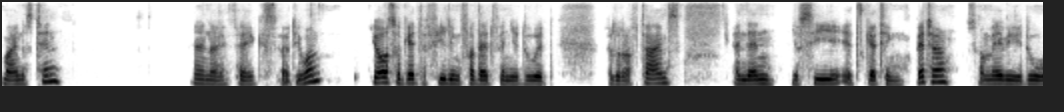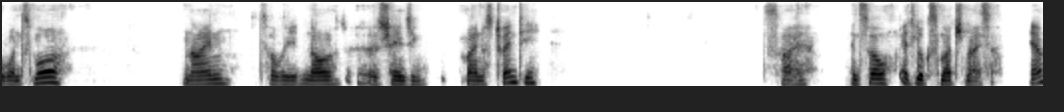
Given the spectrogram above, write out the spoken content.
minus 10, and I take 31. You also get a feeling for that when you do it a lot of times. And then you see it's getting better. So maybe you do once more, nine. So we now uh, changing minus 20. So I, and so it looks much nicer. Yeah.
